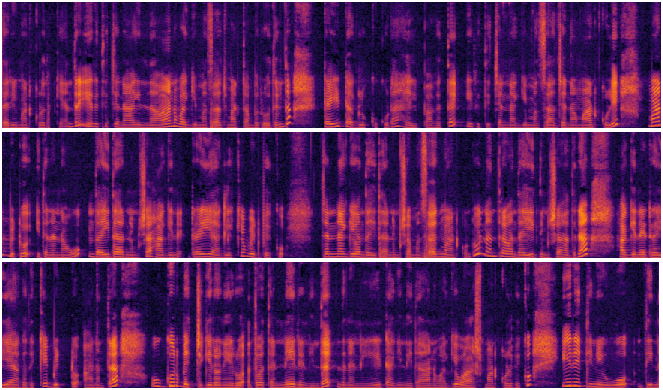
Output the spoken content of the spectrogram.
ಸರಿ ಮಾಡ್ಕೊಳ್ಳೋದಕ್ಕೆ. ಅಂದರೆ ಈ ರೀತಿ ಚೆನ್ನಾಗಿ ನಿಧಾನವಾಗಿ ಮಸಾಜ್ ಮಾಡ್ತಾ ಬರೋದ್ರಿಂದ ಟೈಟ್ ಆಗಲಿಕ್ಕೂ ಕೂಡ ಹೆಲ್ಪ್ ಆಗುತ್ತೆ. ಈ ರೀತಿ ಚೆನ್ನಾಗಿ ಮಸಾಜನ್ನು ಮಾಡ್ಕೊಳ್ಳಿ. ಮಾಡಿಬಿಟ್ಟು ಇದನ್ನು ನಾವು ಒಂದು ಐದಾರು ನಿಮಿಷ ಹಾಗೆಯೇ ಡ್ರೈ ಆಗಲಿಕ್ಕೆ ಬಿಡಬೇಕು. ಚೆನ್ನಾಗಿ ಒಂದು ಐದಾರು ನಿಮಿಷ ಮಸಾಜ್ ಮಾಡಿಕೊಂಡು ನಂತರ ಒಂದು ಐದು ನಿಮಿಷ ಅದನ್ನು ಹಾಗೆಯೇ ಡ್ರೈ ಆಗೋದಕ್ಕೆ ಬಿಟ್ಟು ಆನಂತರ ಉಗುರು ಬೆಚ್ಚಗಿರೋ ನೀರು ಅಥವಾ ತಣ್ಣೀರಿನಿಂದ ಇದನ್ನು ನೀಟಾಗಿ ನಿಧಾನವಾಗಿ ವಾಶ್ ಮಾಡ್ಕೊಳ್ಬೇಕು. ಈ ರೀತಿ ನೀವು ದಿನ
